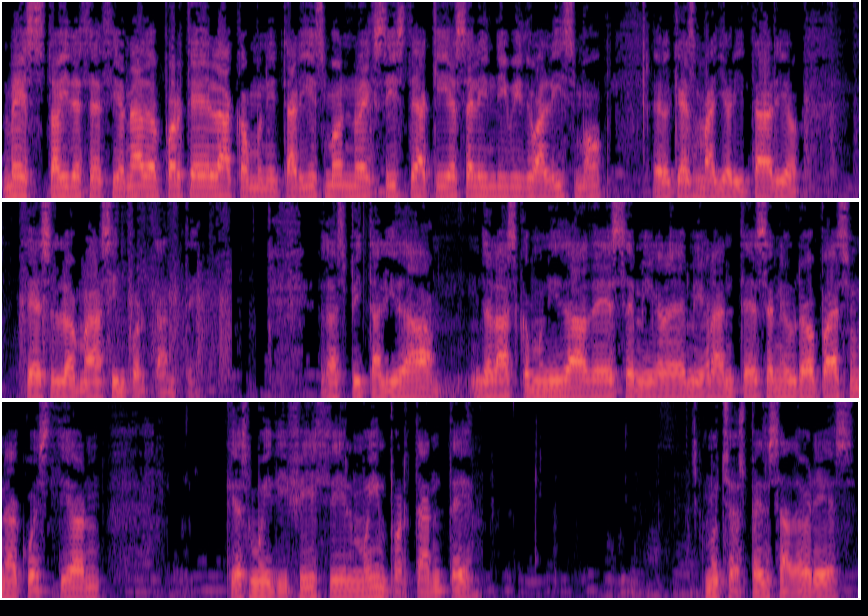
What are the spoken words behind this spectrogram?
Me estoy decepcionado porque el comunitarismo no existe aquí, es el individualismo el que es mayoritario, que es lo más importante. La hospitalidad de las comunidades emigrantes en Europa es una cuestión que es muy difícil, muy importante. Muchos pensadores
